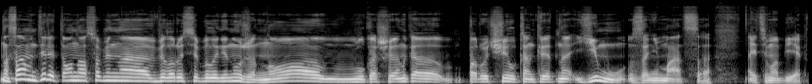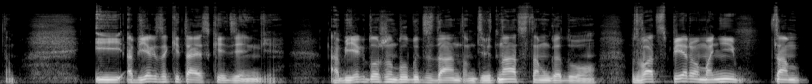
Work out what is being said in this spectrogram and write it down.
на самом деле это он особенно в беларуси было не нужен но лукашенко поручил конкретно ему заниматься этим объектом. И объект за китайские деньги. Объект должен был быть сдан там в девятнадцатом году. В двадцать первом они там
